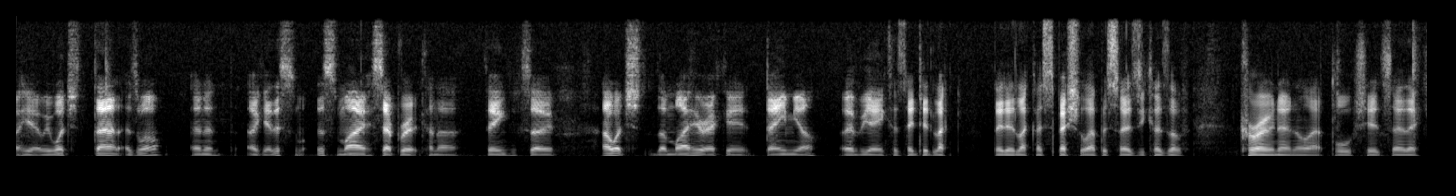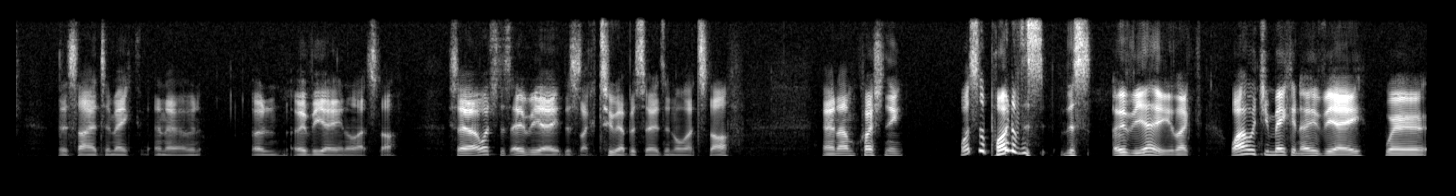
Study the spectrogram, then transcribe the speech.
uh, yeah we watched that as well, and then okay this this is my separate kind of thing. So I watched the My Hero Academia OVA because they did like they did like a special episodes because of Corona and all that bullshit. So they decided to make you know an, an OVA and all that stuff. So I watched this OVA. There's like two episodes and all that stuff, and I'm questioning what's the point of this this OVA? Like, why would you make an OVA where?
